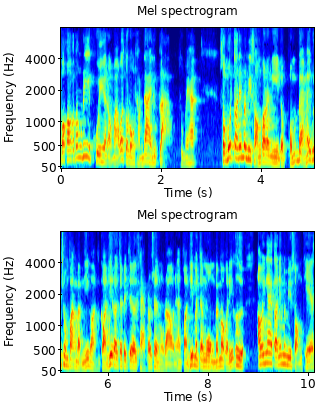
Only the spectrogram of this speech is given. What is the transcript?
บคก็ต้องรีบคุยกันออกมาว่าตกลงทำได้หรือเปล่าถูกไหมฮะสมมุติตอนนี้มันมี 2 กรณีเดี๋ยวผมแบ่งให้ผู้ชมฟังแบบนี้ก่อนก่อนที่เราจะไปเจอแขกรับเชิญของเราเนี่ยก่อนที่มันจะงงไปมากกว่านี้ก็คือเอาง่ายๆตอนนี้มันมี2 case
